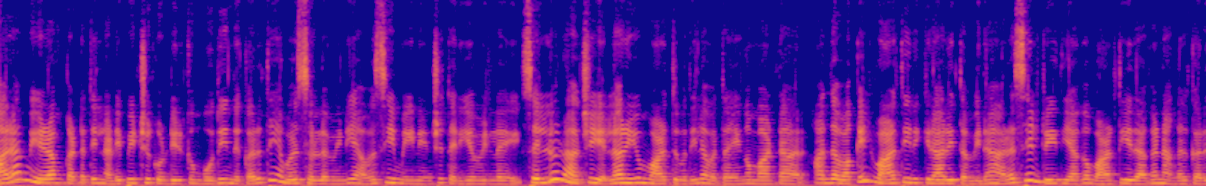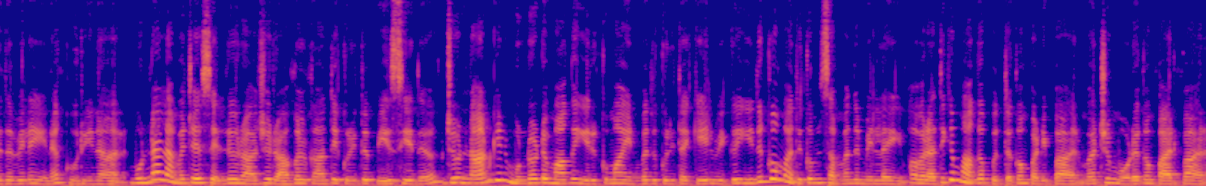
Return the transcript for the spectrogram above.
ஆறாம் ஏழாம் கட்டத்தில் நடைபெற்றுக் கொண்டிருக்கும் போது இந்த கருத்தை அவர் சொல்ல வேண்டிய அவசியம் ஏன் என்று தெரியவில்லை. செல்லூர் ராஜு எல்லாரையும் வாழ்த்துவதில் அவர் தயங்க மாட்டார். அந்த வகையில் வாழ்த்தியிருக்கிறாரே தவிர அரசியல் ரீதியாக வாழ்த்தியதாக நாங்கள் கருதவில்லை என கூறினார். முன்னாள் அமைச்சர் செல்லூர் ராஜு ராகுல் காந்தி குறித்து பேசியது ஜூன் நான்கின் முன்னோட்டமாக இருக்குமா என்பது குறித்த கேள்விக்கு இதுக்கும் அதுக்கும் சம்பந்தமில்லை. அவர் அதிகமாக புத்தகம் படிப்பார் மற்றும் ஊடகம் பார்ப்பார்.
